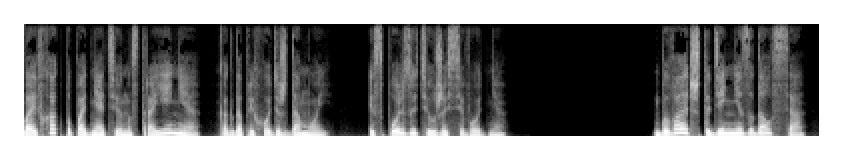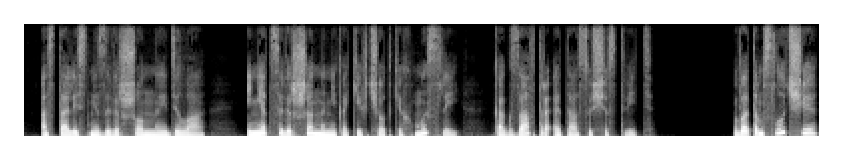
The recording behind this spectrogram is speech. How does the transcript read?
Лайфхак по поднятию настроения, когда приходишь домой. Используйте уже сегодня. Бывает, что день не задался, остались незавершенные дела, и нет совершенно никаких четких мыслей, как завтра это осуществить. В этом случае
